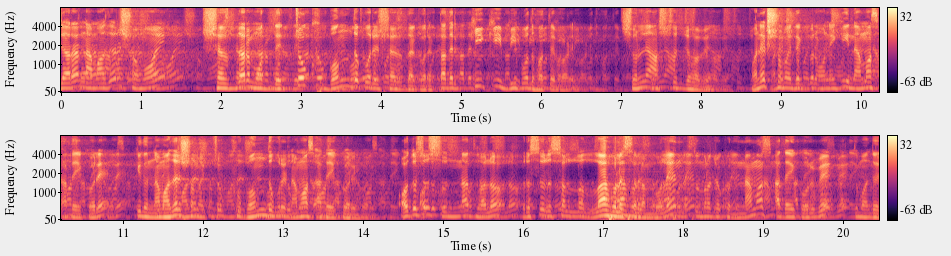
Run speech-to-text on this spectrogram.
যারা নামাজের সময় সাজদার মধ্যে চোখ বন্ধ করে সাজদা করে, তাদের কি কি বিপদ হতে পারে? শুনলে আশ্চর্য হবে। অনেক সময় দেখবেন অনেকেই নামাজ আদায় করে, কিন্তু নামাজের সময় চক্ষু বন্ধ করে নামাজ আদায় করে। অথচ সুন্নাত হলো রসুল সাল্লাম বলেন, তোমরা যখন নামাজ আদায় করবে, তোমাদের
